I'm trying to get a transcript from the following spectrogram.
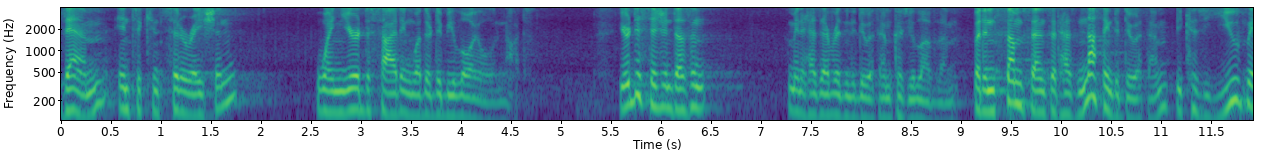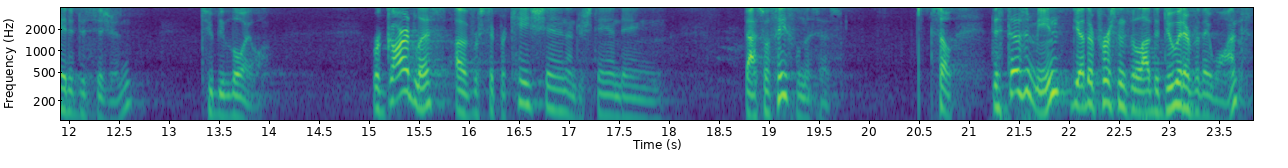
them into consideration when you're deciding whether to be loyal or not. Your decision doesn't, I mean, it has everything to do with them because you love them, but in some sense, it has nothing to do with them because you've made a decision to be loyal. Regardless of reciprocation, understanding, that's what faithfulness is. So, this doesn't mean the other person is allowed to do whatever they want.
